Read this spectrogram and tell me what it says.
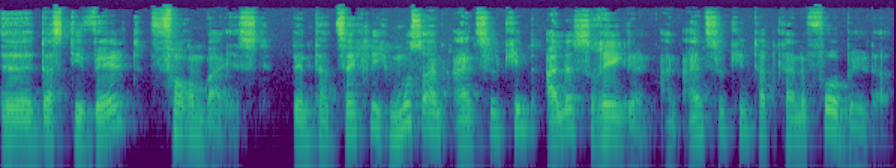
äh, dass die Welt formbar ist. Denn tatsächlich muss ein Einzelkind alles regeln. Ein Einzelkind hat keine Vorbilder.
